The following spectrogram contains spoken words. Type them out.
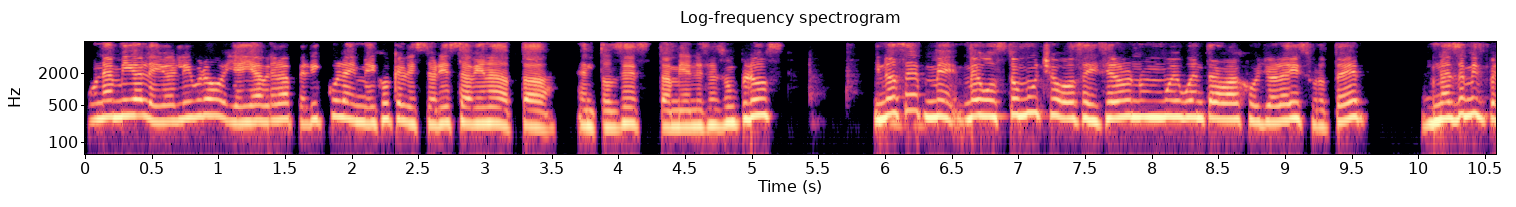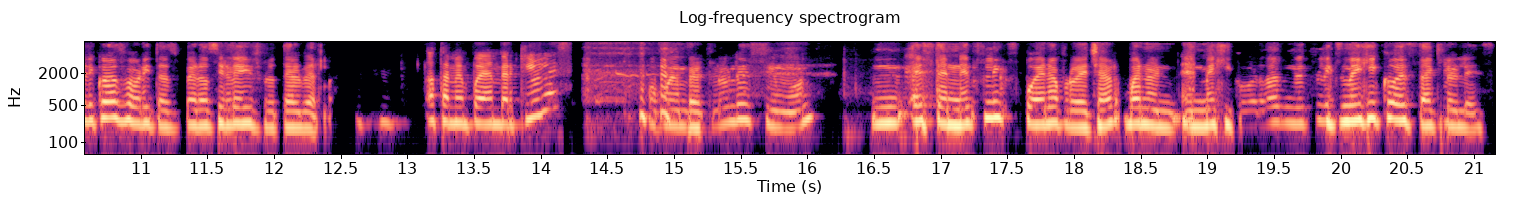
una amiga leyó el libro y ella vio la película y me dijo que la historia está bien adaptada. Entonces, también ese es un plus. Y no sé, me, me gustó mucho, o sea, hicieron un muy buen trabajo, yo la disfruté. No es de mis películas favoritas, pero sí la disfruté al verla. O también pueden ver Clueless. O pueden ver Clueless, Simón. Este Netflix pueden aprovechar. Bueno, en, en México, ¿verdad? Netflix México está Clueless.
